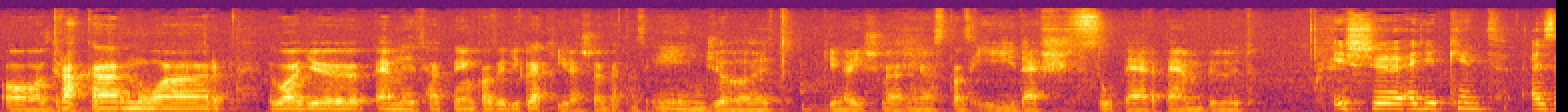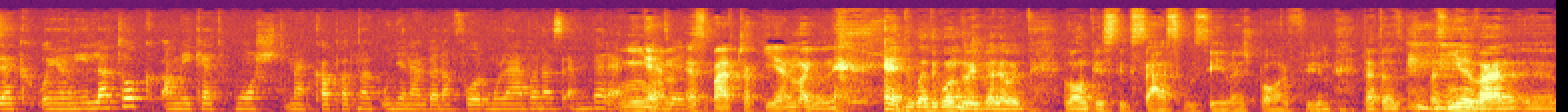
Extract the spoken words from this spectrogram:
a Dracar Noir, vagy ö, említhetnénk az egyik leghíresebbet, az Angel-t, kéne ismerni ezt az édes, szuper pempőt. És ö, egyébként ezek olyan illatok, amiket most megkaphatnak ugyanebben a formulában az emberek? Nem, Tehát, hogy- ez már csak ilyen nagyon eldugott, gondolj bele, hogy van köztük 120 éves parfüm. Tehát az, az nyilván, ö,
